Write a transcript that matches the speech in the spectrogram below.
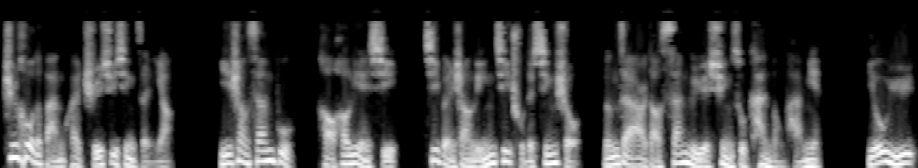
之后的板块持续性怎样？以上三步好好练习，基本上零基础的新手能在二到三个月迅速看懂盘面。由于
